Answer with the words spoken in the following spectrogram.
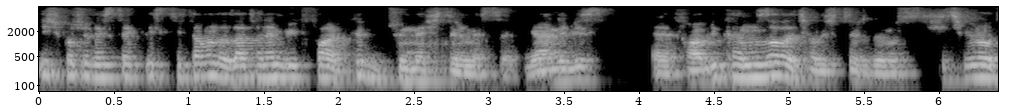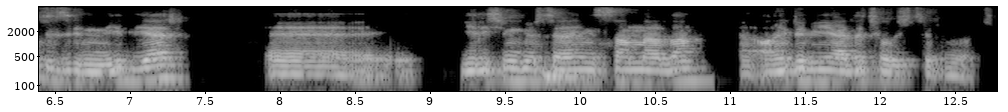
İş koçu destekli istihdamın da zaten en büyük farkı bütünleştirmesi. Yani biz e, fabrikamızda da çalıştırdığımız hiçbir otizmliyi diğer e, gelişim gösteren insanlardan e, ayrı bir yerde çalıştırmıyoruz.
